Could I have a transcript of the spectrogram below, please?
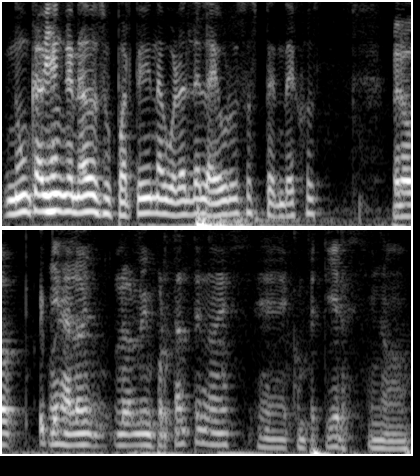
nunca habían ganado su partido inaugural de la Euro esos pendejos. Pero, mira, lo, lo, importante no es eh, competir, sino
